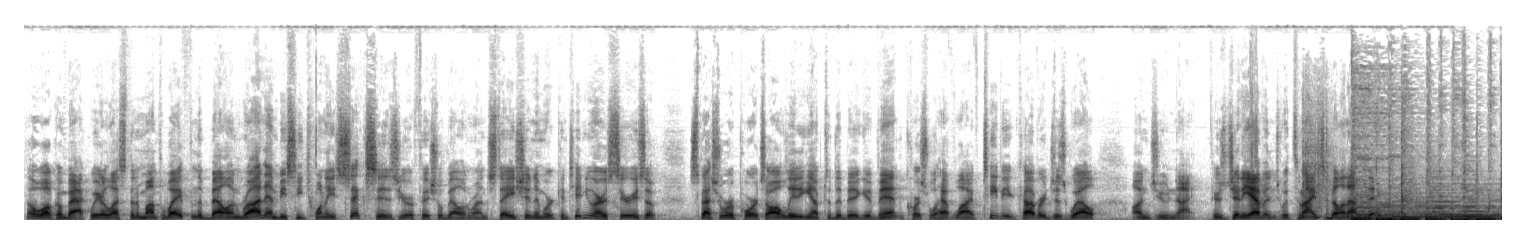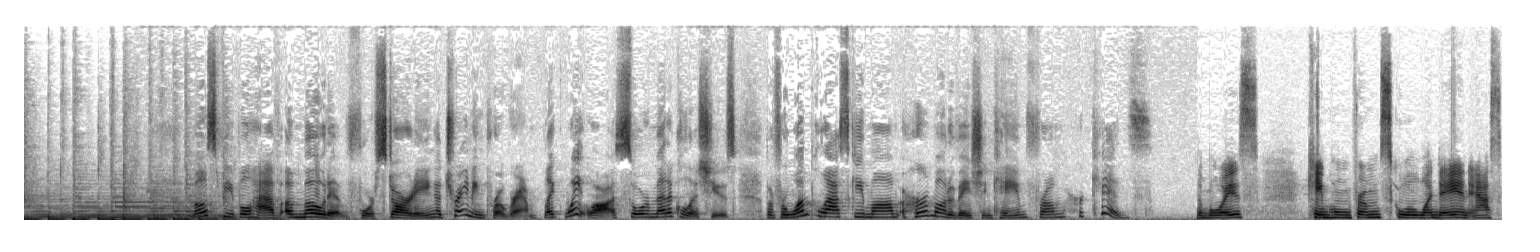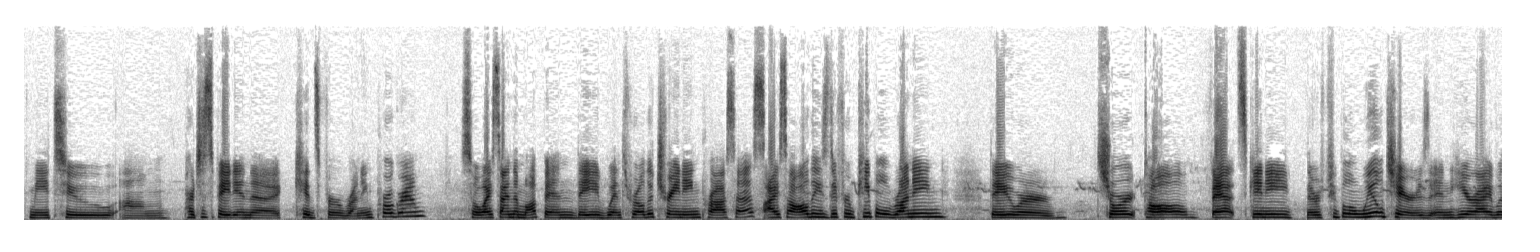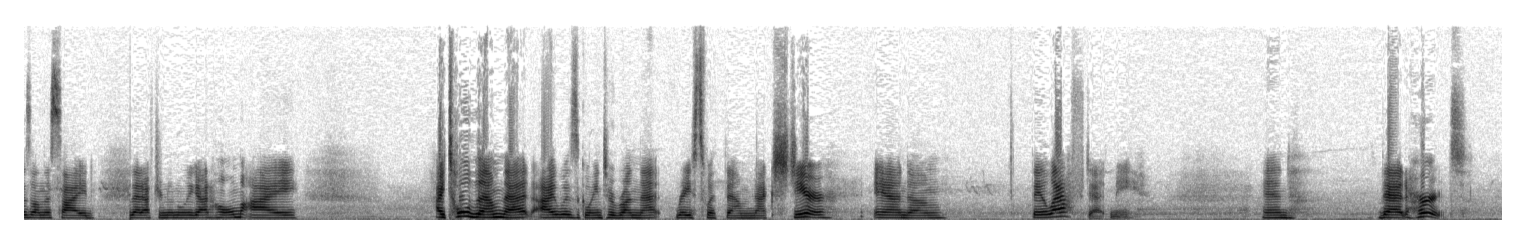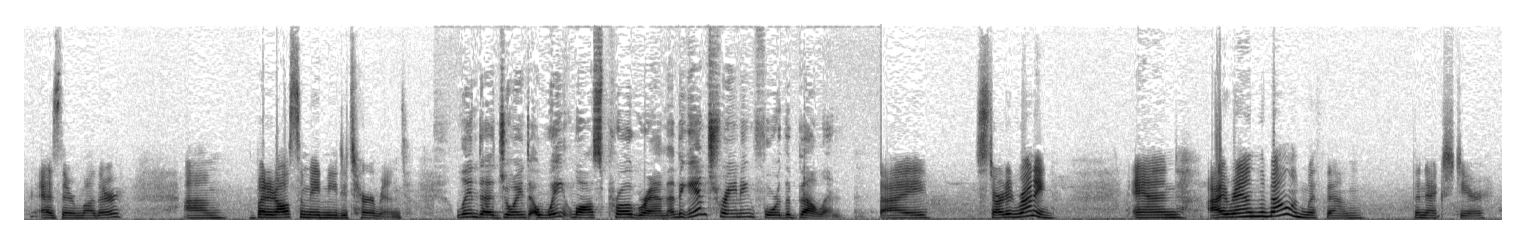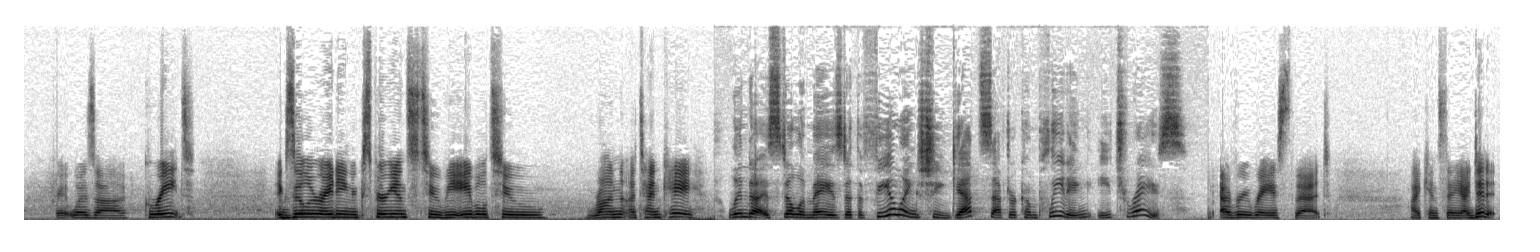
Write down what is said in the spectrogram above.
Well, welcome back. We are less than a month away from the Bellin Run. NBC 26 is your official Bellin Run station, and we're continuing our series of special reports all leading up to the big event. Of course, we'll have live TV coverage as well on June 9th. Here's Jenny Evans with tonight's Bellin Update. Most people have a motive for starting a training program, like weight loss or medical issues. But for one Pulaski mom, her motivation came from her kids. The boys came home from school one day and asked me to um, participate in the Kids for Running program. So I signed them up and they went through all the training process. I saw all these different people running. They were short, tall, fat, skinny. There was people in wheelchairs and here I was on the side. That afternoon when we got home, I I told them that I was going to run that race with them next year and um, they laughed at me. And that hurt as their mother, um, but it also made me determined. Lynda joined a weight loss program and began training for the Bellin. I started running and I ran the Bellin with them the next year. It was a great, exhilarating experience to be able to run a 10K. Lynda is still amazed at the feeling she gets after completing each race. Every race that I can say I did it.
